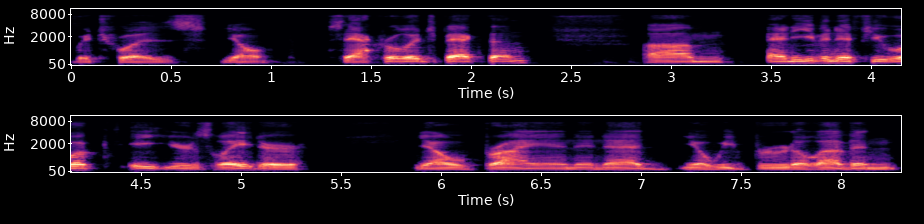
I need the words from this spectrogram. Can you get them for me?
which was you know sacrilege back then. Um, and even if you look eight years later you know brian and ed you know we brewed 11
